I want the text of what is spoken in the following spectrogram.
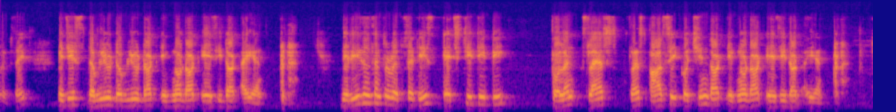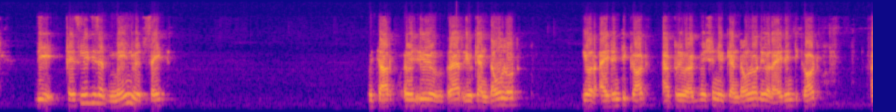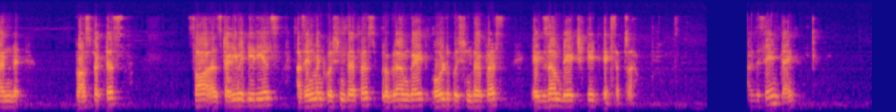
website which is www.ignou.ac.in. the regional center website is http colon slash slash rccochin.ignou.ac.in. The facilities at main website which are where you can download your identity card after your admission you can download your identity card and prospectus uh, study materials assignment question papers program guide old question papers exam date sheet etc at the same time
